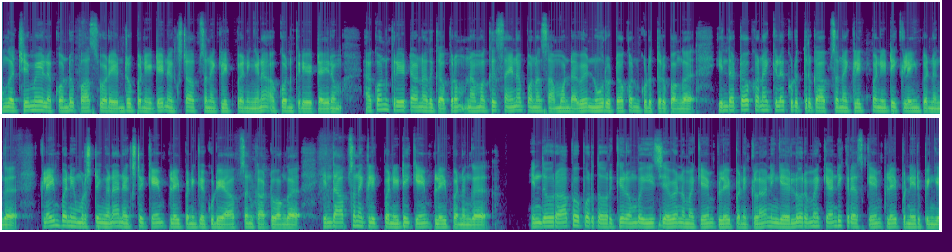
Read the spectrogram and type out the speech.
உங்கள் ஜிமெயில் அக்கௌண்ட்டு பாஸ்வேர்டை என்ட்ரு பண்ணிவிட்டு நெக்ஸ்ட் ஆப்ஷனை கிளிக் பண்ணிங்கன்னா அக்கௌண்ட் கிரியேட் ஆயிரும். அக்கௌண்ட் கிரியேட் ஆனதுக்கப்புறம் நமக்கு சைனப் பண்ண அமௌண்ட்டாகவே நூறு டோக்கன் கொடுத்துருப்பாங்க. இந்த டோக்கனை கீழே கொடுத்துருக்க ஆப்ஷனை கிளிக் பண்ணிவிட்டு கிளைம் பண்ணுங்கள் கிளைம் பண்ணி முடிச்சிட்டிங்கன்னா நெக்ஸ்ட்டு கேம் ப்ளே பண்ணிக்கக்கூடிய ஆப்ஷன் காட்டுவாங்க. இந்த ஆப்ஷனை கிளிக் பண்ணிவிட்டு கேம் ப்ளே பண்ணுங்கள் இந்த ஒரு ஆப்பை பொறுத்த வரைக்கும் ரொம்ப ஈஸியாகவே நம்ம கேம் ப்ளே பண்ணிக்கலாம். நீங்கள் எல்லோருமே கேண்டி கிரஷ் கேம் ப்ளே பண்ணியிருப்பீங்க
